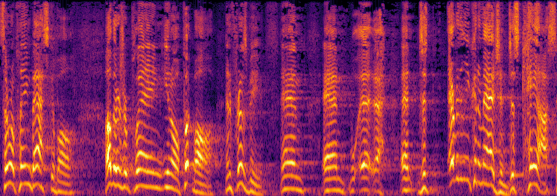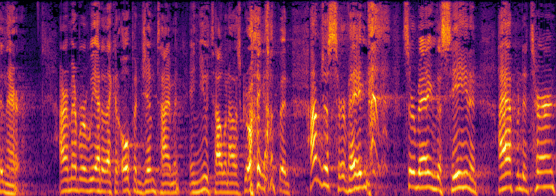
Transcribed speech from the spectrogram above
Some are playing basketball. Others are playing, you know, football and frisbee and, and, uh, and just everything you can imagine, just chaos in there. I remember we had like an open gym time in, in Utah when I was growing up and I'm just surveying, surveying the scene and I happened to turn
